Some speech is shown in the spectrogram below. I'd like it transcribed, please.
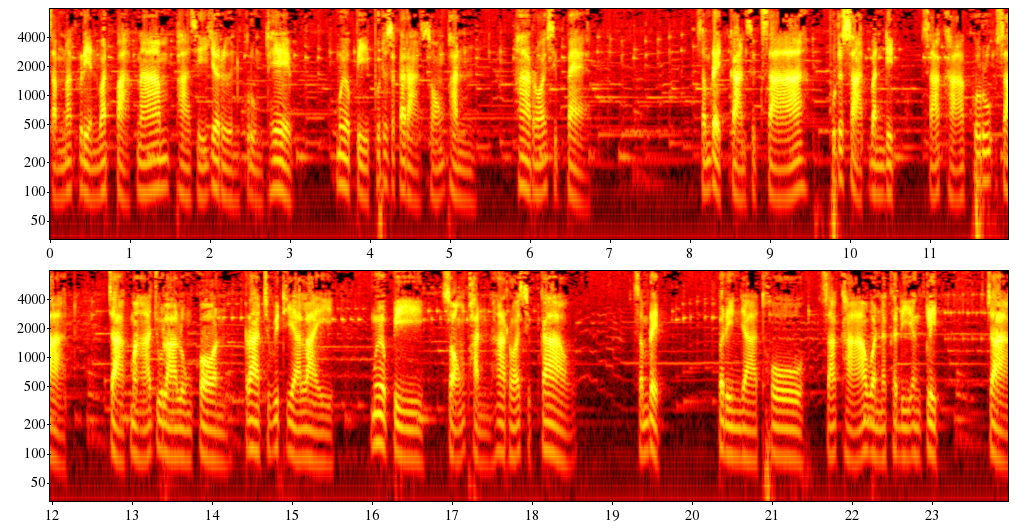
สำนักเรียนวัดปากน้ำภาษีเจริญกรุงเทพ เมื่อปีพุทธศักราช 2518 สำเร็จการศึกษา พุทธศาสตร์บัณฑิต สาขาคุรุศาสตร์ จากมหาจุฬาลงกรณราชวิทยาลัย เมื่อปี 2519 สำเร็จ ปริญญาโท สาขาวรรณคดีอังกฤษ จาก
